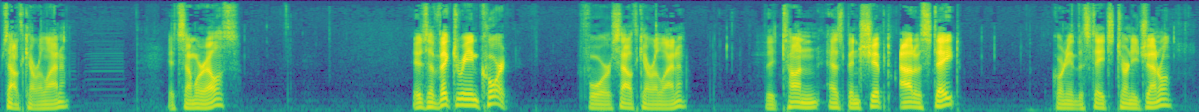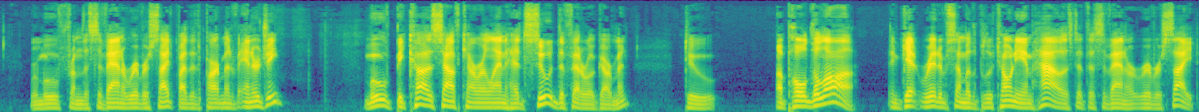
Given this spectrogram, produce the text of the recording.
South Carolina. It's somewhere else. It's a victory in court for South Carolina. The ton has been shipped out of state, according to the state's attorney general, removed from the Savannah River site by the Department of Energy, moved because South Carolina had sued the federal government to uphold the law and get rid of some of the plutonium housed at the Savannah River site.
